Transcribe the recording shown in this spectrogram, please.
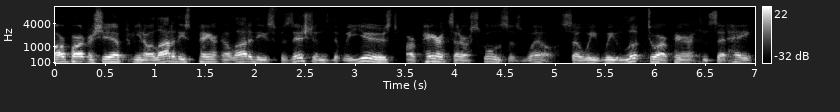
our partnership, you know, a lot of these parent, a lot of these physicians that we used are parents at our schools as well. So we we looked to our parents and said, hey,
